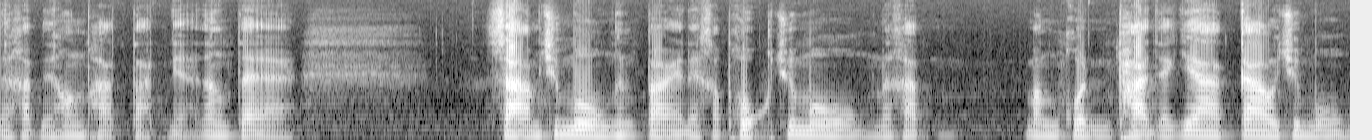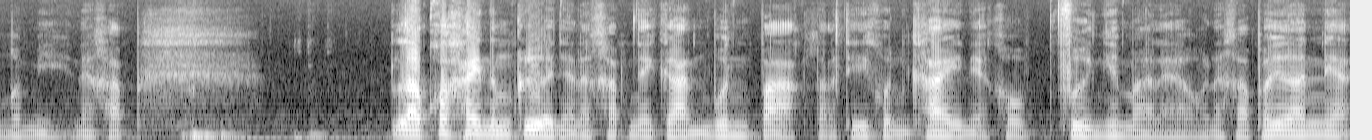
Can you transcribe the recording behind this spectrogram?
นะครับในห้องผ่าตัดเนี่ยตั้งแต่ 3 ชั่วโมงขึ้นไปนะครับ 6 ชั่วโมงนะครับบางคนผ่ายากๆ 9 ชั่วโมงก็มีนะครับ เราก็ให้น้ำเกลือเนี่ยนะครับในการบ้วนปากหลังที่คนไข้เนี่ยเขาฟื้นขึ้นมาแล้วนะครับ เพราะฉะนั้นเนี่ย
